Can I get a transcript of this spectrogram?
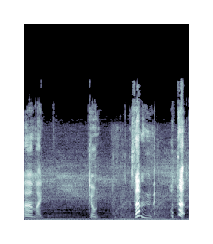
Um, I don't... Is that... What the...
